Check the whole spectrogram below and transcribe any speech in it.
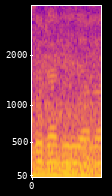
ဆိုတာတွေရော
